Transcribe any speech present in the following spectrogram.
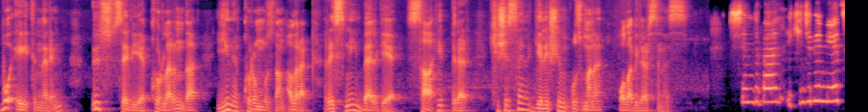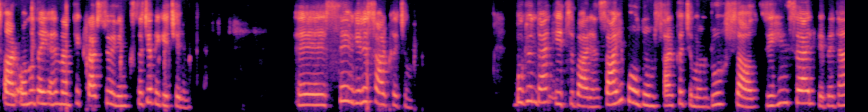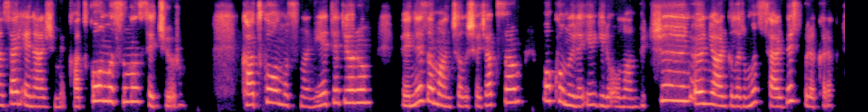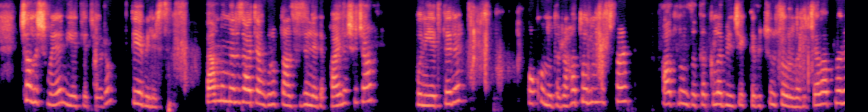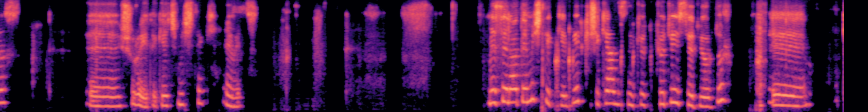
Bu eğitimlerin üst seviye kurlarını da yine kurumumuzdan alarak resmi belgeye sahip birer kişisel gelişim uzmanı olabilirsiniz. Şimdi ben ikinci bir niyet var. Onu da hemen tekrar söyleyeyim kısaca ve geçelim. Ee, sevgili Sarkacım, bugünden itibaren sahip olduğum Sarkacımın ruhsal, zihinsel ve bedensel enerjime katkı olmasını seçiyorum. Katkı olmasına niyet ediyorum ve ne zaman çalışacaksam o konuyla ilgili olan bütün ön yargılarımı serbest bırakarak çalışmaya niyet ediyorum diyebilirsiniz. Ben bunları zaten gruptan sizinle de paylaşacağım. Bu niyetleri. O konuda rahat olun lütfen. Aklınıza takılabilecek de bütün soruları cevaplarız. Ee, şurayı da geçmiştik. Evet. Mesela demiştik ki bir kişi kendisini kötü, kötü hissediyordur. Ee,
